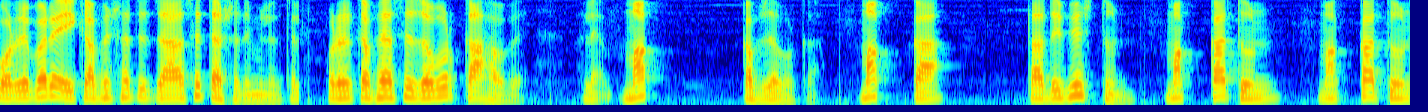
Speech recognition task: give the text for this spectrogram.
পরের বারে এই কাফের সাথে যা আছে তার সাথে মিলাবে। তাহলে পরের কাফে আছে জবর কা হবে। তাহলে মাক কাপ জবর কা। মাক্কা তাদিফেস তুন মাক্কাতুন মাক্কাতুন,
